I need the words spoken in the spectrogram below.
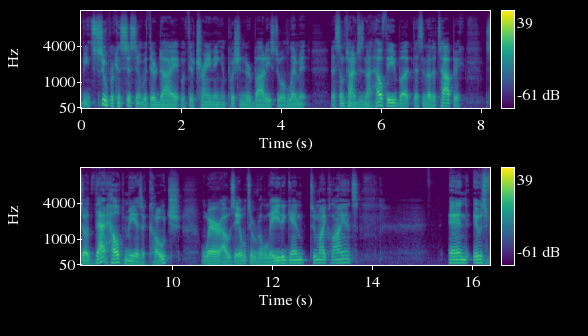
being super consistent with their diet, with their training, and pushing their bodies to a limit that sometimes is not healthy, but that's another topic. So that helped me as a coach where I was able to relate again to my clients. And it was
